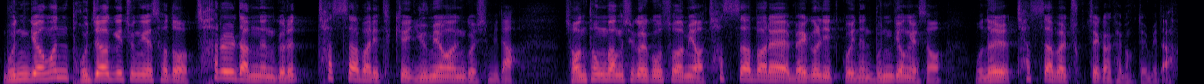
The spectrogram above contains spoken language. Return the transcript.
문경은 도자기 중에서도 차를 담는 그릇 찻사발이 특히 유명한 곳입니다. 전통 방식을 고수하며 찻사발의 맥을 잇고 있는 문경에서 오늘 찻사발 축제가 개막됩니다.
